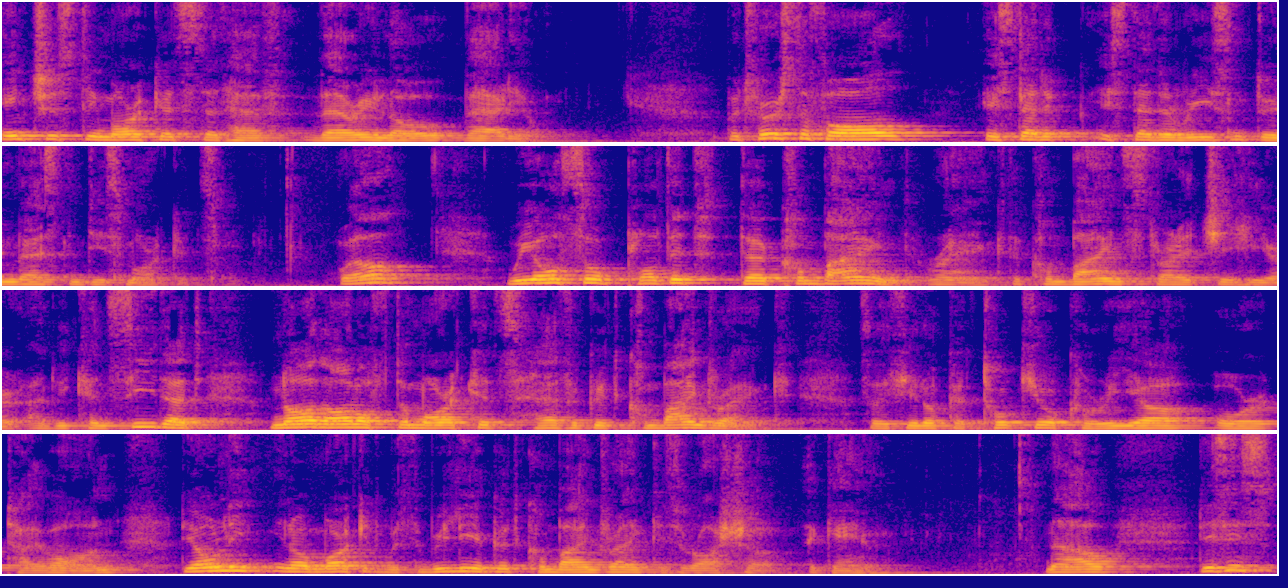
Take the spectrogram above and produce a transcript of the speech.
interesting markets that have very low value. But first of all, is that, a, is that a reason to invest in these markets? Well, we also plotted the combined rank, the combined strategy here, and we can see that not all of the markets have a good combined rank. So if you look at Tokyo, Korea, or Taiwan, the only you know market with really a good combined rank is Russia again. Now, this is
